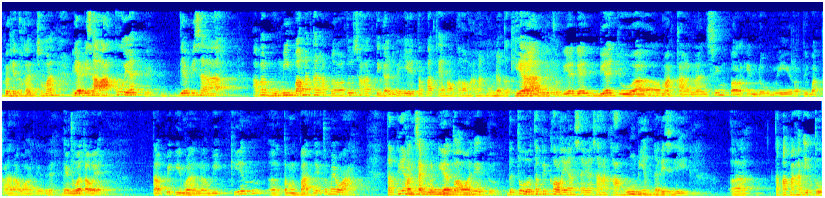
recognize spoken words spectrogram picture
gitu kan cuma dia Iya, bisa iya. laku ya Iya. dia bisa apa booming banget kan abnormal itu sangat digandrungi jadi tempat kayak nongkrong anak muda Iya, kekinian gitu Dia dia dia jual makanan simpel, Indomie, roti bakar awalnya ya, yang gua tahu ya. Tapi gimana bikin eh, tempatnya itu mewah. tapi yang Konsep media tuh awalnya itu. Betul, tapi kalau yang saya sangat kagumin dari si eh, tempat makan itu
